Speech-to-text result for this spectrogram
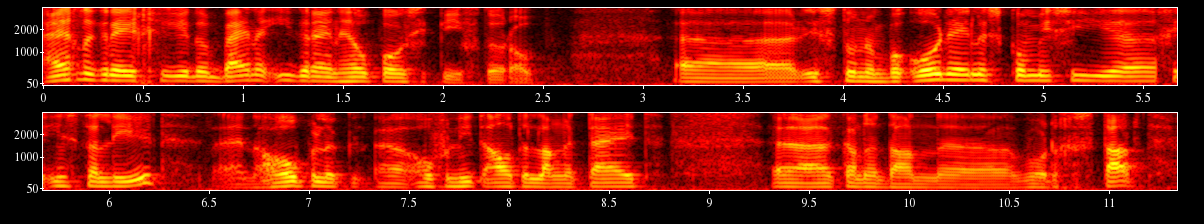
Eigenlijk reageerde bijna iedereen heel positief erop. Uh, er is toen een beoordelingscommissie geïnstalleerd. En hopelijk over niet al te lange tijd kan het dan worden gestart.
